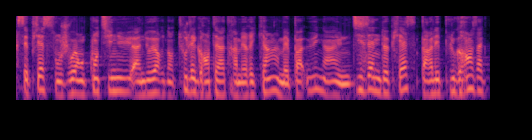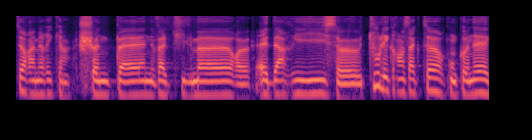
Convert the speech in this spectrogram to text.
Ces pièces sont jouées en continu à New York dans tous les grands théâtres américains, mais pas une, hein, une dizaine de pièces par les plus grands acteurs américains. Sean Penn, Val Kilmer, euh, Ed Harris, euh, tous les grands acteurs qu'on connaît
